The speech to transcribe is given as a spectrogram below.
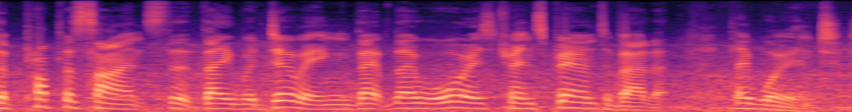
the proper science that they were doing, that they were always transparent about it. They weren't.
